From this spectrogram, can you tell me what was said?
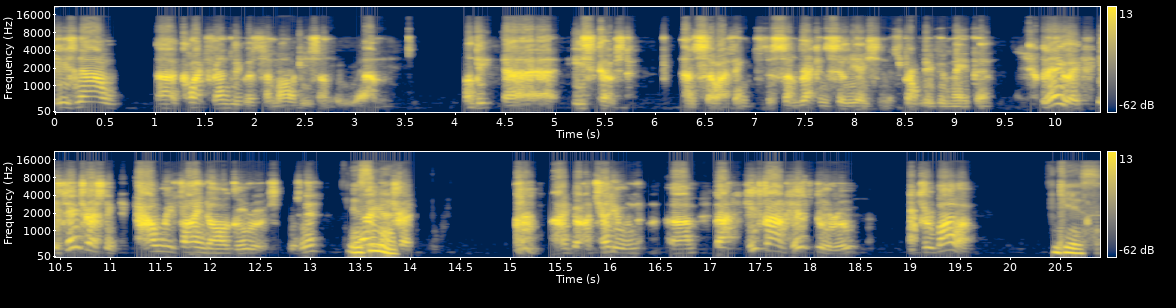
He's now uh, quite friendly with some Margis on the um, on the uh, east coast, and so I think there's some reconciliation that's probably been made there. But anyway, it's interesting how we find our gurus, isn't it? Isn't Very it? I, I tell you um, that he found his guru through Baba. Yes.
